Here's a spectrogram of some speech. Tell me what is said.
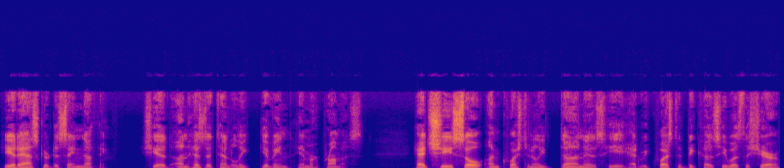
He had asked her to say nothing; she had unhesitatingly given him her promise. Had she so unquestioningly done as he had requested because he was the sheriff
